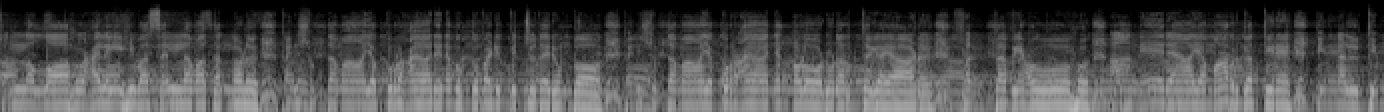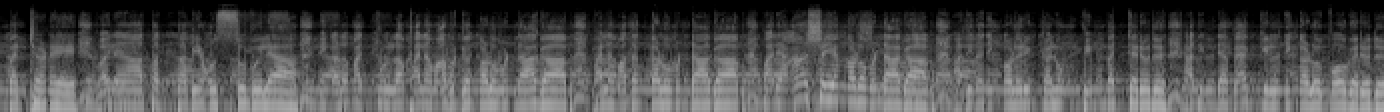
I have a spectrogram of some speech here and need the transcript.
സല്ലല്ലാഹു അലൈഹി വസല്ലമ തങ്ങൾ പരിശുദ്ധമായ ഖുർആൻ നമുക്ക് പഠിപ്പിച്ചു തരുമ്പോ പരിശുദ്ധമായ ഖുർആൻ ഞങ്ങളോട് ഉണർത്തുകയാണ്. ആ നേരായ മാർഗത്തിനെ നിങ്ങൾ പിൻപറ്റണേ തത്തബിഉസ് നിങ്ങൾ മറ്റുള്ള പല മാർഗങ്ങളും ഉണ്ടാകാം പല മതങ്ങളും ഉണ്ടാകാം പല ആശയങ്ങളും ഉണ്ടാകാം. അതിനെ നിങ്ങൾ ഒരിക്കലും പിൻപറ്റരുത്. അതിന്റെ ബാക്കിൽ നിങ്ങൾ പോകരുത്.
